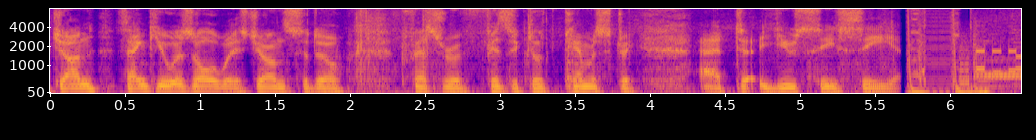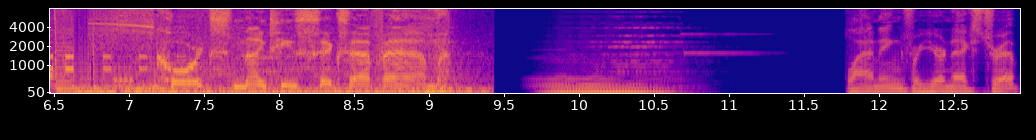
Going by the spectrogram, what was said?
John, thank you as always. John Sodeau, Professor of Physical Chemistry at UCC. Cork's 96 FM. Planning for your next trip?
